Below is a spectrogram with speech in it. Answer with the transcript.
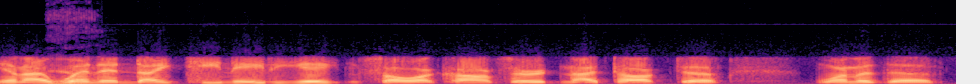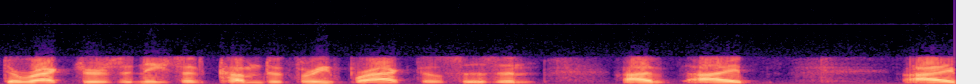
and I went in 1988 and saw a concert, and I talked to one of the directors, and he said, "Come to three practices," and I I I.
